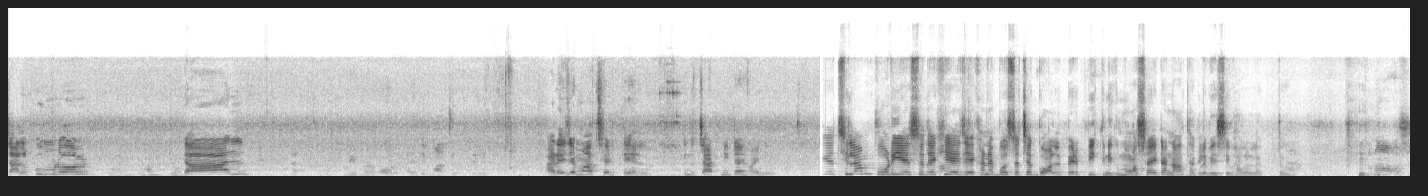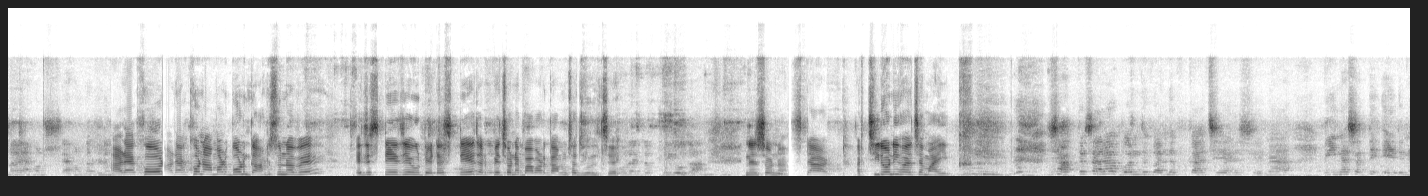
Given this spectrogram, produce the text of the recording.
চাল কুমড়োর ডাল আর এই যে মাছের তেল, কিন্তু চাটনিটাই হয়নি। গিয়েছিলাম, পড়ি এসে দেখি এই যে এখানে বসেছে গল্পের পিকনিক মশাইটা না থাকলে বেশি ভালো লাগতো। আর এখন আর এখন আমার বোন গান শোনাবে। এই যে স্টেজে উঠে এটা স্টেজ আর পেছনে বাবার গামছা ঝুলছে। না শোনা। স্টার্ট আর চিরনি হয়েছে মাইক সাতটা সারা বন্ধু বান্ধব কাছে আসে না। বিনা সাথে এদিন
